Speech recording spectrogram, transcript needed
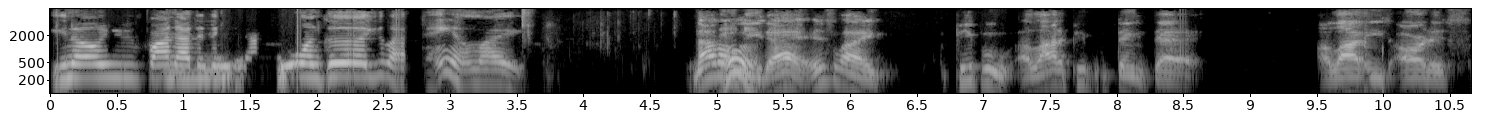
You know, you find mm-hmm. out that they're mm-hmm. not doing good. you're like, damn, like. Not damn. only that, it's like people. A lot of people think that a lot of these artists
